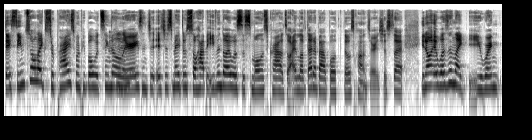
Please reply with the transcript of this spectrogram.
they seemed so like surprised when people would sing the mm-hmm. lyrics, and ju- it just made them so happy, even though it was the smallest crowd. So I love that about both those concerts. Just that you know, it wasn't like you weren't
